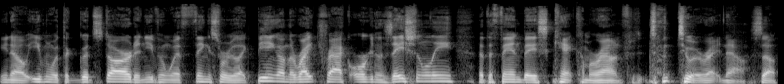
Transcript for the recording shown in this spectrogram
you know, even with a good start and even with things sort of like being on the right track organizationally, that the fan base can't come around to it right now. So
